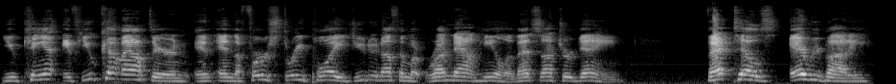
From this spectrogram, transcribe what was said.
You can't if you come out there and, and, and the first three plays you do nothing but run downhill and that's not your game. That tells everybody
